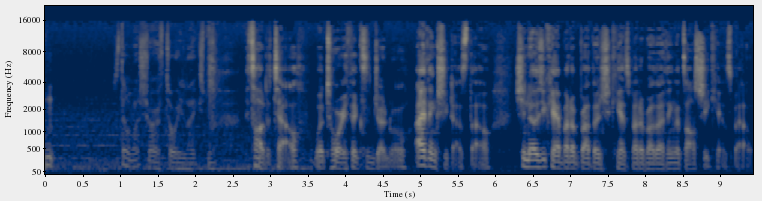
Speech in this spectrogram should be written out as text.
Still not sure if Tori likes me. It's hard to tell what Tori thinks in general. I think she does, though. She knows you care about her brother and she cares about her brother. I think that's all she cares about.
